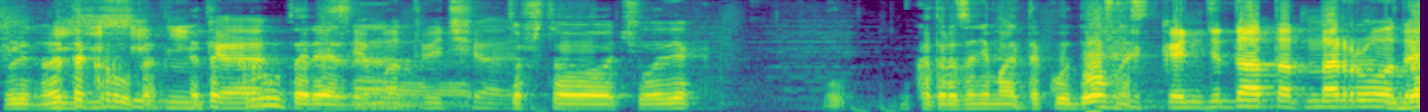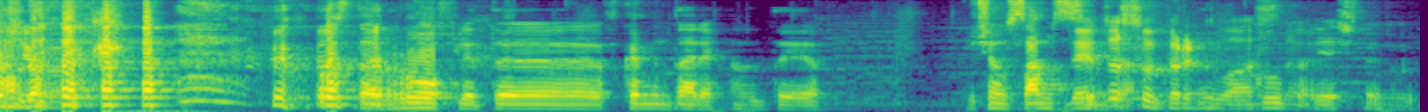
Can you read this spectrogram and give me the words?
Блин, ну это круто. Это круто, реально. Всем отвечает. То, что человек который занимает такую должность. Кандидат от народа, Просто рофлит э, в комментариях на DTF. Причем сам Да это супер классно. Круто, я считаю.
